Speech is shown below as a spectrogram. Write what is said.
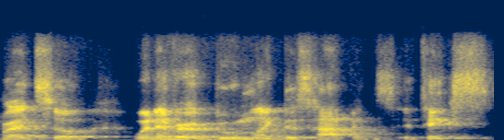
right? So whenever a boom like this happens it takes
